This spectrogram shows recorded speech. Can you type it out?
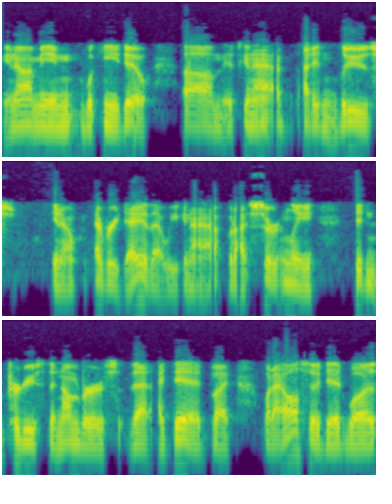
you know, I mean, what can you do? Um, it's going to have, I didn't lose, you know, every day of that week and a half, but I certainly didn't produce the numbers that I did. But what I also did was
